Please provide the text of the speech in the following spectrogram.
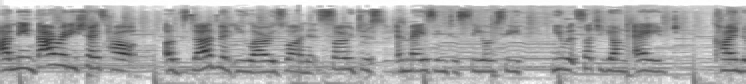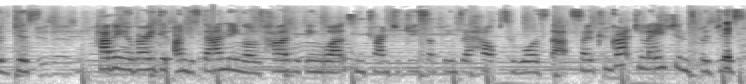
I mean, that really shows how observant you are as well, and it's so just amazing to see. Obviously, you at such a young age, kind of just having a very good understanding of how everything works and trying to do something to help towards that. So, congratulations for just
